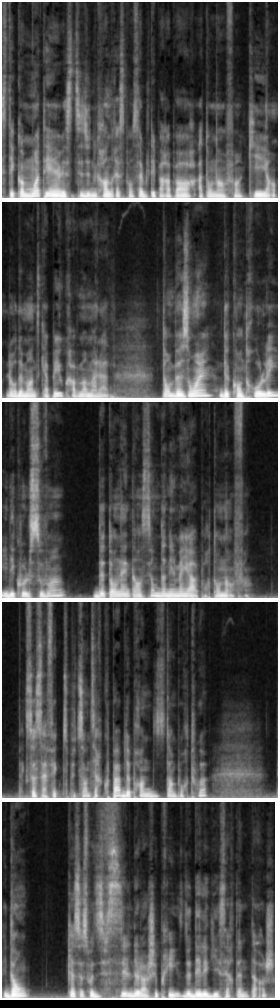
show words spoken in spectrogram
Si t'es comme moi, t'es investi d'une grande responsabilité par rapport à ton enfant qui est lourdement handicapé ou gravement malade. Ton besoin de contrôler, il découle souvent de ton intention de donner le meilleur pour ton enfant ça, ça fait que tu peux te sentir coupable de prendre du temps pour toi. Puis donc, que ce soit difficile de lâcher prise, de déléguer certaines tâches.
